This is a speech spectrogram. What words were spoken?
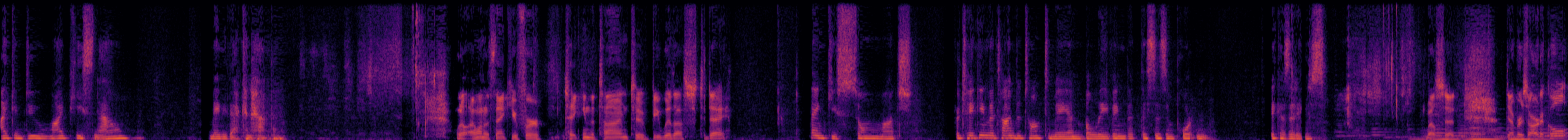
I can do my piece now, maybe that can happen. Well, I want to thank you for taking the time to be with us today. Thank you so much for taking the time to talk to me and believing that this is important because it is. Well said. Deborah's article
